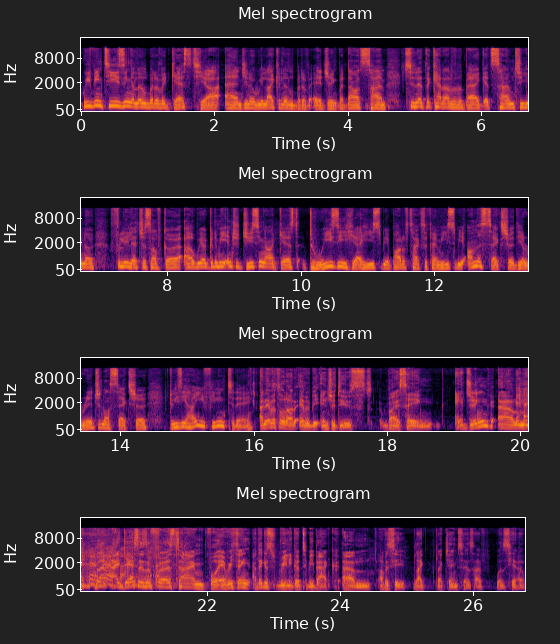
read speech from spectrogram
we've been teasing a little bit of a guest here. And, you know, we like a little bit of edging. But now it's time to let the cat out of the bag. It's time to, you know, fully let yourself go. Uh, we are going to be introducing our guest, Dweezy, here. He used to be a part of Tuks FM. He used to be on the sex show, the original sex show. Dweezy, how are you feeling today? I never thought I'd ever be introduced by saying edging, um, but I guess it's the first time for everything. I think it's really good to be back. Um, obviously, like like James says, I was here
